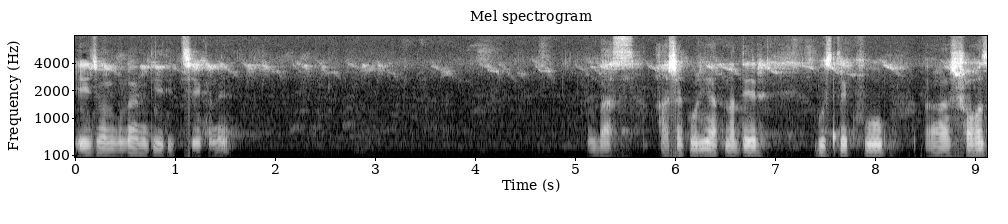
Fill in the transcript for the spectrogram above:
এই জলগুলো আমি দিয়ে দিচ্ছি এখানে। বাস, আশা করি আপনাদের বুঝতে খুব আহ, সহজ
